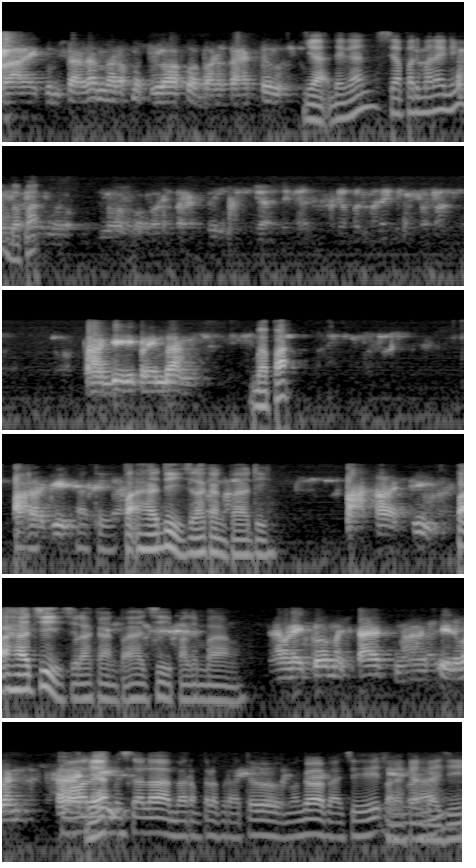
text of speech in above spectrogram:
Waalaikumsalam warahmatullahi wabarakatuh. Ya, dengan siapa di mana ini, Bapak? Pak Hadi di Palembang. Bapak? Pak Hadi. Pak Hadi, silakan Pak Hadi. Pak Hadi. Pak Haji, silakan Pak Haji Palembang. Assalamualaikum Ustaz, Mas Irwan. Haji. Waalaikumsalam warahmatullahi wabarakatuh. Monggo Pak Haji. Silakan Pak Haji.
